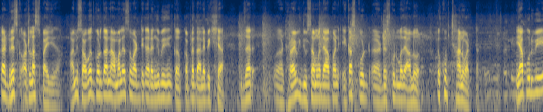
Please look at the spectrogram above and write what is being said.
का ड्रेस अटलाच पाहिजे? आम्ही स्वागत करतो आणि आम्हाला असं वाटते का रंगीबेरंगी क कपड्यात आल्यापेक्षा जर ठराविक दिवसामध्ये आपण एकाच कोट ड्रेस कोडमध्ये आलो तर खूप छान वाटतं. यापूर्वी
